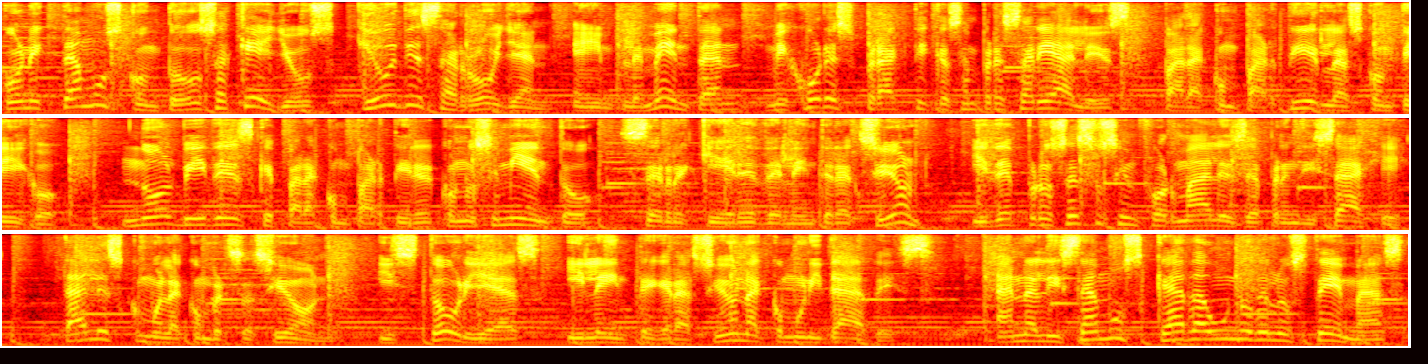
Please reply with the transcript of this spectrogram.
Conectamos con todos aquellos que hoy desarrollan e implementan mejores prácticas empresariales para compartirlas contigo. No olvides que para compartir el conocimiento se requiere de la interacción y de procesos informales de aprendizaje, tales como la conversación, historias y la integración a comunidades. Analizamos cada uno de los temas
